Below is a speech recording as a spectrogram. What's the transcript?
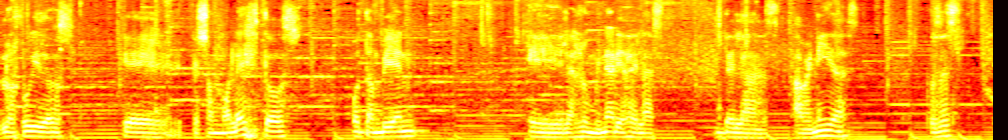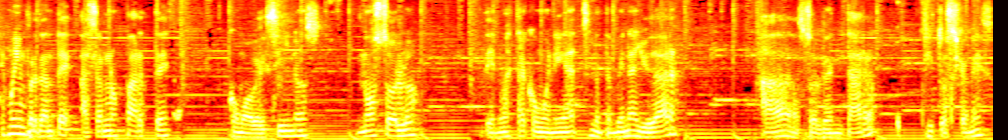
los ruidos que, son molestos, o también eh, las luminarias de las, de las avenidas. Entonces, es muy importante hacernos parte como vecinos, no solo de nuestra comunidad, sino también ayudar a solventar situaciones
